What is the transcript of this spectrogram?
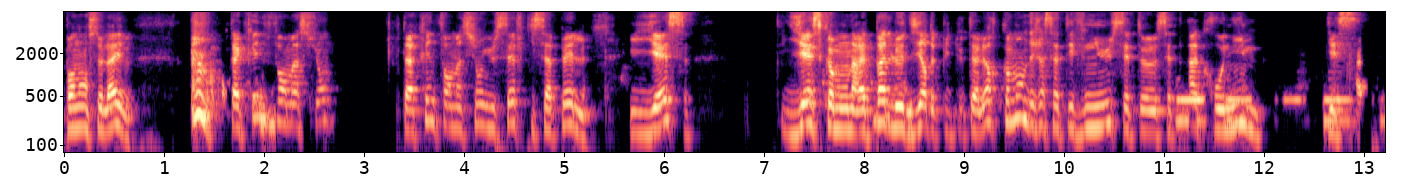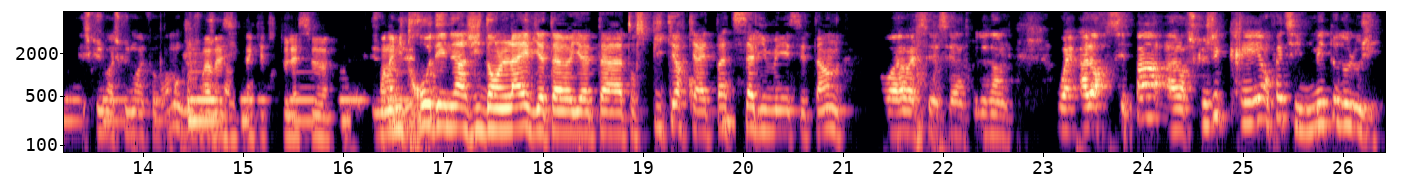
pendant ce live. tu as créé une formation, tu as créé une formation, Youssef, qui s'appelle Yes. Yes, comme on n'arrête pas de le dire depuis tout à l'heure. Comment déjà ça t'est venu, cette, euh, cet acronyme? Yes. Excuse-moi, excuse-moi, il faut vraiment que je. Ouais, vas-y, t'inquiète, je te laisse. Euh, on a mis trop d'énergie dans le live. Il y a, ta, il y a ta, ton speaker qui arrête pas de s'allumer et s'éteindre. Ouais, ouais, c'est un truc de dingue. Ouais, alors, c'est pas. Alors, ce que j'ai créé, en fait, c'est une méthodologie.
